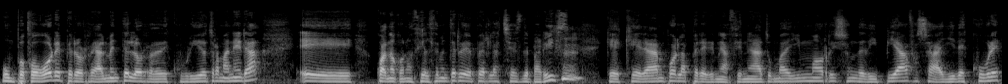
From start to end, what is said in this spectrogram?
un poco gore, pero realmente lo redescubrí de otra manera eh, cuando conocí el cementerio de Père Lachaise de París, mm. que es que eran pues las peregrinaciones a la tumba de Jim Morrison, de Edith Piaf, o sea, allí descubre,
